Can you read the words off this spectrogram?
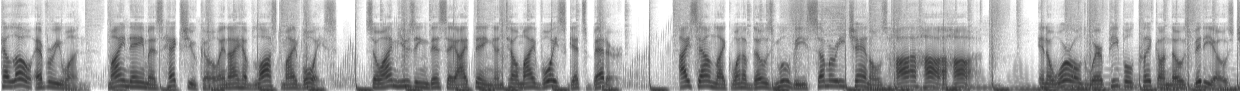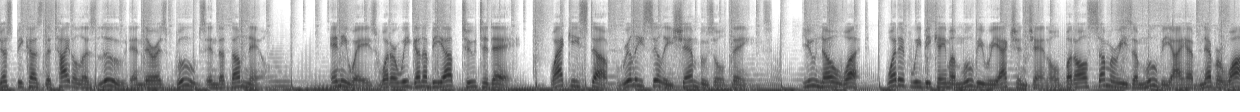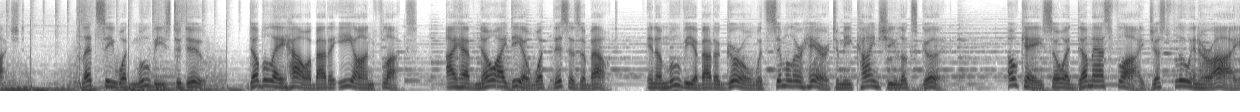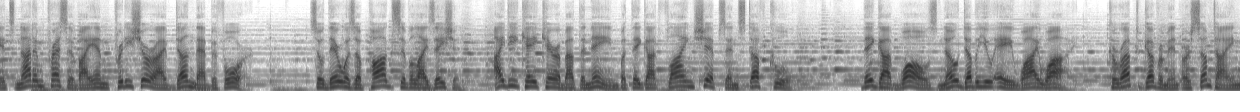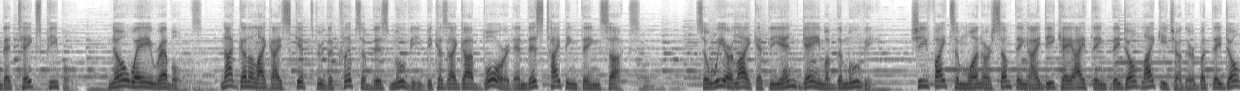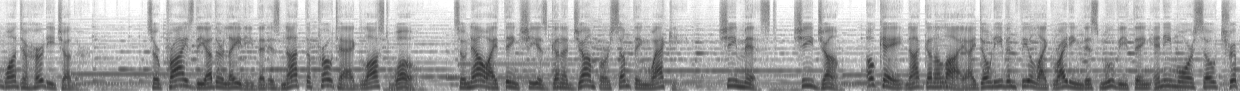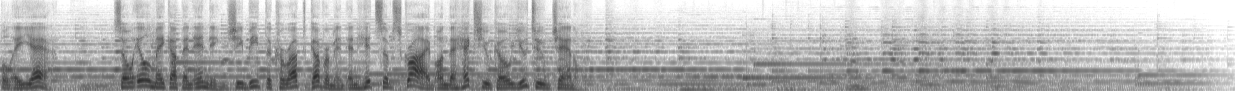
Hello everyone. My name is Hexyuko and I have lost my voice. So I'm using this AI thing until my voice gets better. I sound like one of those movie summary channels ha ha ha. In a world where people click on those videos just because the title is lewd and there is boobs in the thumbnail. Anyways what are we gonna be up to today? Wacky stuff really silly shamboozled things. You know what? What if we became a movie reaction channel but all summaries a movie I have never watched? Let's see what movies to do. Double A how about a Aeon Flux? I have no idea what this is about. In a movie about a girl with similar hair to me kind she looks good. Okay so a dumbass fly just flew in her eye it's not impressive I am pretty sure I've done that before. So there was a Pog civilization. IDK care about the name but they got flying ships and stuff cool. They got walls no WAYY. Corrupt government or something that takes people. No way rebels. Not gonna like I skipped through the clips of this movie because I got bored and this typing thing sucks. So we are like at the end game of the movie. She fights someone or something IDK I think they don't like each other but they don't want to hurt each other. Surprise the other lady that is not the protag lost whoa. So now I think she is gonna jump or something wacky. She missed. She jumped. Okay, not gonna lie I don't even feel like writing this movie thing anymore so triple A yeah. So ill make up an ending she beat the corrupt government and hit subscribe on the Hexyuko YouTube channel.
